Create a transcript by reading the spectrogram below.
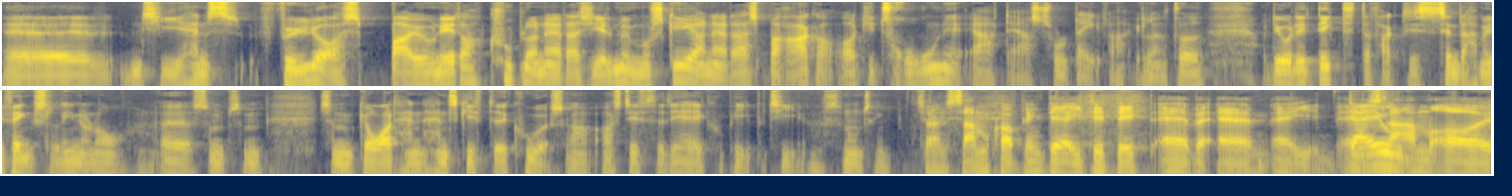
øh, sige, hans følgeres bajonetter, kublerne er deres hjelme, moskéerne er deres barakker, og de troende er deres soldater et eller andet sted. Og det var det digt, der faktisk sendte ham i fængsel i nogle år, øh, som, som, som gjorde, at han, han skiftede kurs og, og stiftede det her EKP-parti og sådan nogle ting. Så en sammenkobling der i det digt af, af, af, af islam jo, og,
